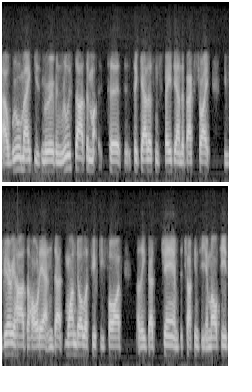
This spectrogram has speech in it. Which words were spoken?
uh, will make his move and really start to, to, to gather some speed down the back straight. Be very hard to hold out, and that $1.55, I think that's jam to chuck into your multis.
